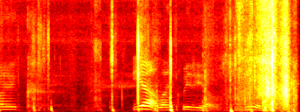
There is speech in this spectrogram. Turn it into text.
like yeah, like videos. She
